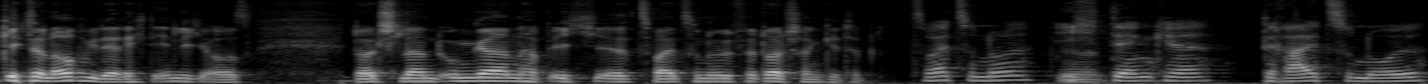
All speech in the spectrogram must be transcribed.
geht dann auch wieder recht ähnlich aus. Deutschland, Ungarn habe ich äh, 2 zu 0 für Deutschland getippt. 2 zu 0? Ich denke 3 zu 0,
